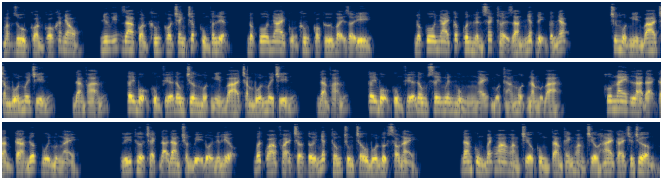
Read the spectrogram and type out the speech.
Mặc dù còn có khác nhau, nhưng ít ra còn không có tranh chấp cùng phân liệt, độc cô nhai cũng không có cứ vậy rời đi. Độc cô nhai cấp quân huyền sách thời gian nhất định cân nhắc. Chương một nghìn ba trăm bốn mươi chín, đàm phán, tây bộ cùng phía đông chương một nghìn ba trăm bốn mươi chín, đàm phán, tây bộ cùng phía đông xây nguyên mùng ngày một tháng một năm một ba. Hôm nay là đại càn cả nước vui mừng ngày. Lý thừa trạch đã đang chuẩn bị đổi niên hiệu bất quá phải chờ tới nhất thống trung châu bốn vực sau này. Đang cùng bách hoa hoàng triều cùng tam thánh hoàng triều hai cái chiến trường,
